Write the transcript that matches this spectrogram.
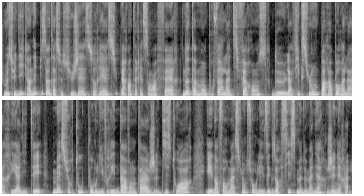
je me suis dit qu'un épisode à ce sujet serait super intéressant à faire, notamment pour faire la différence de la fiction par rapport à la réalité, mais surtout pour livrer davantage d'histoires et d'informations sur les exorcismes de manière générale.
